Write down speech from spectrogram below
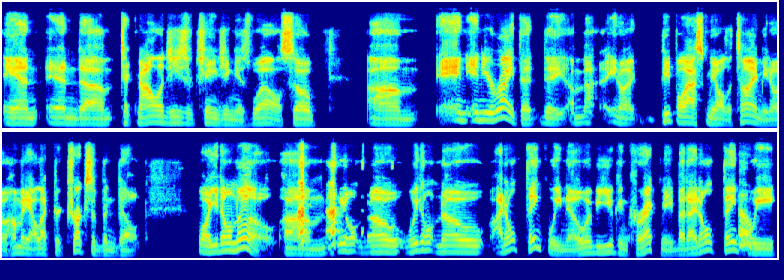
and and um, technologies are changing as well. So um and and you're right that the you know people ask me all the time you know how many electric trucks have been built well, you don't know. Um, we don't know. We don't know. I don't think we know. Maybe you can correct me, but I don't think oh. we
